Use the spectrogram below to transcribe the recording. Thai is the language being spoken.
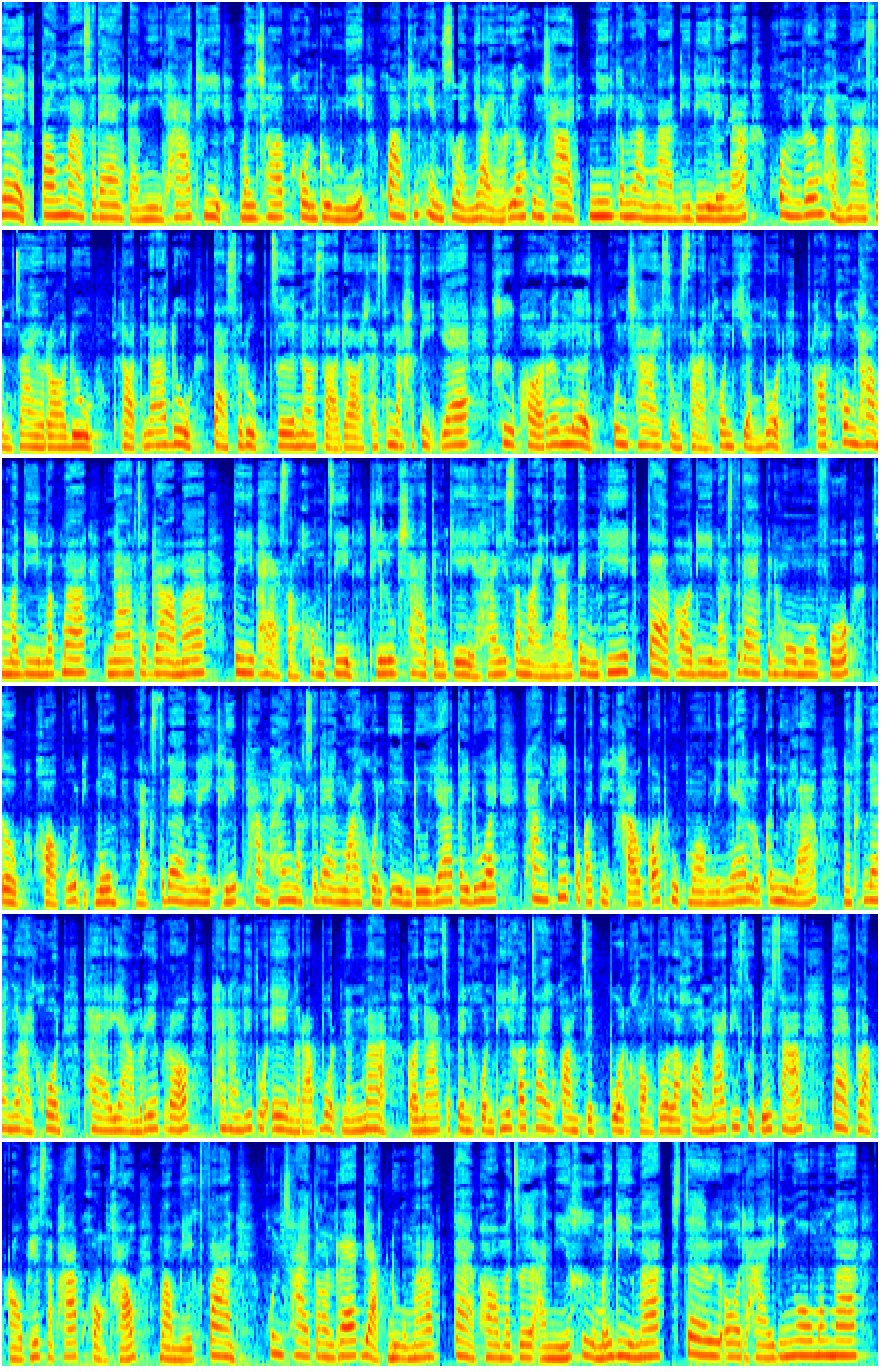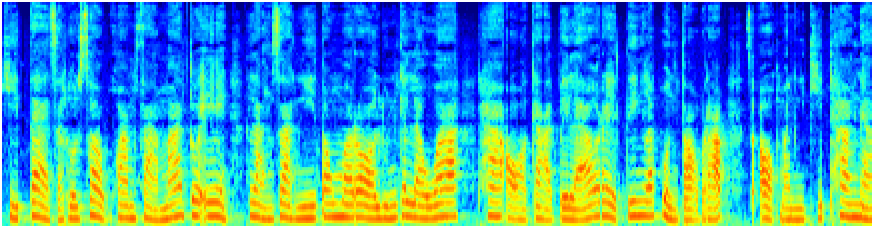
เลย ต้องมาแสดงแต่มีท่าที่ไม่ชอบคนกลุ่มนี้ ความคิดเห็นส่วนใหญ่เรื่องคุณชาย นี่กำลังมาดีๆ เลยนะ คนเริ่มหันมาสนใจรอดู พล็อตน่าดู แต่สรุปเจอนอสอดอทัศนคติแย่ คือพอเริ่มเลย คุณชายสงสารคนเขียนบท พล็อตคงทำมาดีมากๆ น่าจะดราม่าตีแผ่สังคมจีนที่ลูกชายเป็นเกย์ให้สมัยนั้นเต็มที่ แต่พอดีนักแสดงเป็นโฮโมโฟบจบขอพูดอีกมุม นักแสดงในคลิปทำให้นักแสดงวายคนอื่นดูแย่ไปด้วย ทั้งที่ปกติเขาก็ถูกมองในแง่ลบกันอยู่แล้ว นักแสดงหลายคนพยายามเรียกร้องทั้งทงที่ตัวเองรับบทนั้นมา ก็น่าจะเป็นคนที่เข้าใจความเจ็บปวดของตัวละครมากที่สุดด้วยซ้ำแต่กลับเอาเพศสภาพของเขามาเมคฟันคุณชายตอนแรกอยากดูมาก แต่พอมาเจออันนี้คือไม่ดีมากสเตอริโอไทป์ที่โง่มากๆ คิดแต่จะทดสอบความสามารถตัวเอง หลังจากนี้ต้องมารอลุ้นกันแล้วว่า ถ้าออกอากาศไปแล้วเรตติ้งและผลตอบรับ จะออกมาในทิศทางไหน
